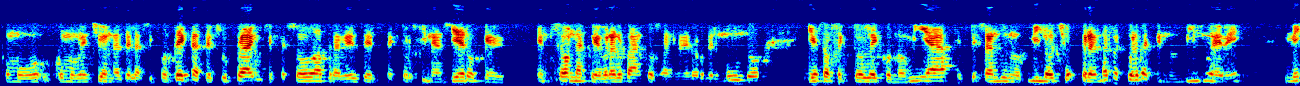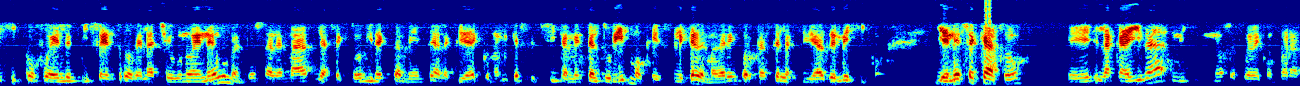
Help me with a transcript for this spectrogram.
como, como mencionas, de las hipotecas, el subprime que empezó a través del sector financiero que empezaron a quebrar bancos alrededor del mundo y eso afectó la economía empezando en 2008, pero además recuerda que en 2009 México fue el epicentro del H1N1, entonces además le afectó directamente a la actividad económica, específicamente al turismo, que explica de manera importante la actividad de México. Y en ese caso, eh, la caída no se puede comparar.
